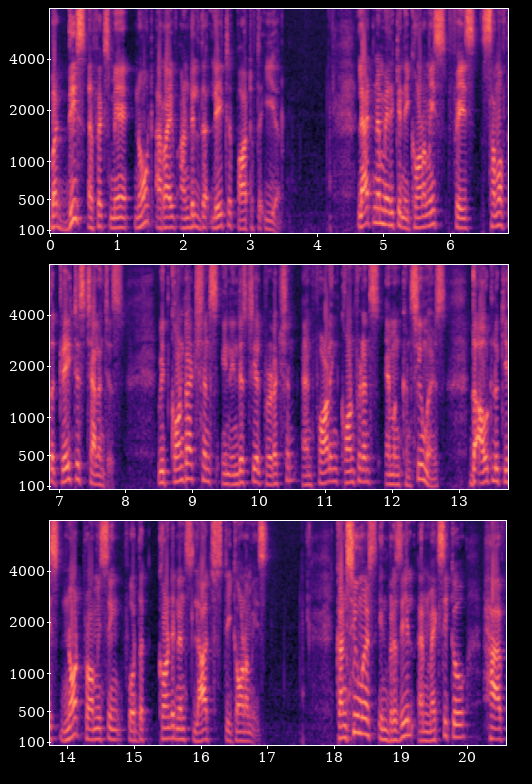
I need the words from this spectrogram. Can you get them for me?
but these effects may not arrive until the later part of the year. Latin American economies face some of the greatest challenges with contractions in industrial production and falling confidence among consumers, the outlook is not promising for the continent's largest economies. Consumers in Brazil and Mexico have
